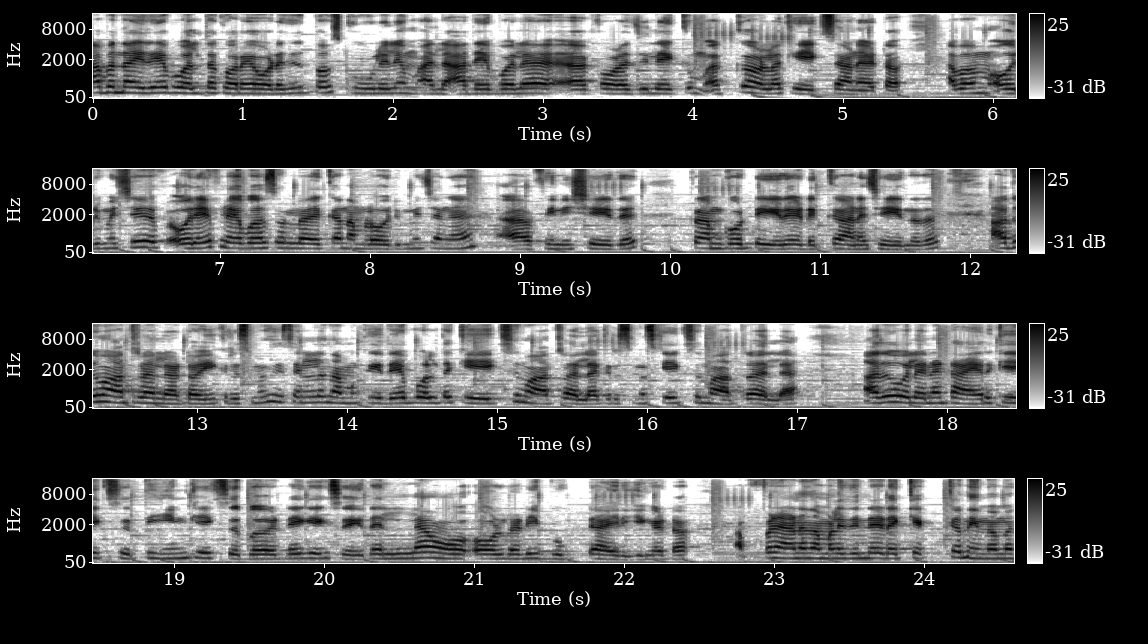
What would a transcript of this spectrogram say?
അപ്പം എന്താ ഇതേപോലത്തെ കുറേ ഓർഡേഴ്സ് ഇപ്പോൾ സ്കൂളിലും അല്ല അതേപോലെ കോളേജിലേക്കും ഒക്കെ ഉള്ള കേക്ക്സ് ആണ് കേട്ടോ. അപ്പം ഒരുമിച്ച് ഒരേ ഫ്ലേവേഴ്സ് ഉള്ളതൊക്കെ നമ്മൾ ഒരുമിച്ച് അങ്ങ് ഫിനിഷ് ചെയ്ത് ക്രം കോട്ട് ചെയ്ത് എടുക്കുകയാണ് ചെയ്യുന്നത് അതുമാത്രമല്ല കേട്ടോ ഈ ക്രിസ്മസ് സീസണിൽ നമുക്ക് ഇതേപോലത്തെ കേക്ക്സ് മാത്രമല്ല ക്രിസ്മസ് കേക്ക്സ് മാത്രമല്ല അതുപോലെ തന്നെ tier cakes theme cakes birthday cakes ഇതെല്ലാം ഓൾറെഡി ബുക്ക്ഡ് ആയിരിക്കും കേട്ടോ. അപ്പോഴാണ് നമ്മൾ ഇതിന്റെ ഇടയ്ക്കൊക്കെ നിന്നൊന്ന്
